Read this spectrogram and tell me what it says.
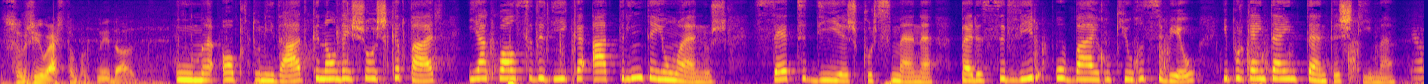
Surgiu esta oportunidade. Uma oportunidade que não deixou escapar e à qual se dedica há 31 anos, sete dias por semana, para servir o bairro que o recebeu e por quem tem tanta estima. É o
